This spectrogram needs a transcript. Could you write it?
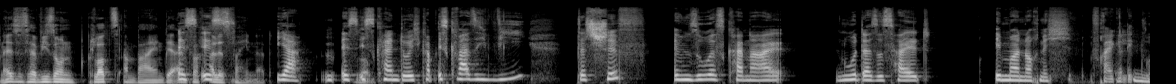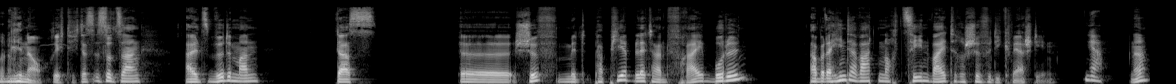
Ne, es ist ja wie so ein Klotz am Bein, der Es einfach ist- alles verhindert. Ja, es So. ist kein Durchkampf. Ist quasi wie das Schiff im Suezkanal, nur dass es halt immer noch nicht freigelegt wurde. Genau, richtig. Das ist sozusagen, als würde man das äh, Schiff mit Papierblättern frei buddeln, aber dahinter warten noch zehn weitere Schiffe, die quer stehen. Ja, Ne?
